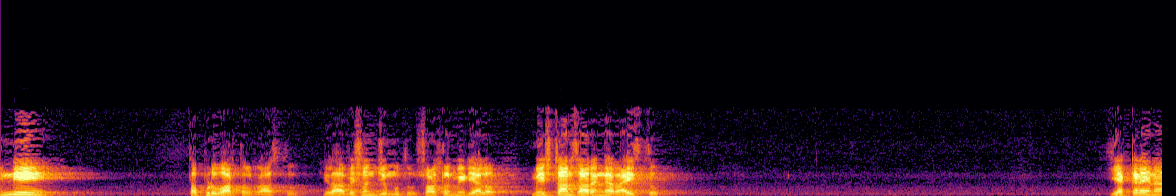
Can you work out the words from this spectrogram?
ఇన్ని తప్పుడు వార్తలు రాస్తూ ఇలా విషం జిమ్ముతూ సోషల్ మీడియాలో మీ ఇష్టానుసారంగా రాయిస్తూ ఎక్కడైనా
